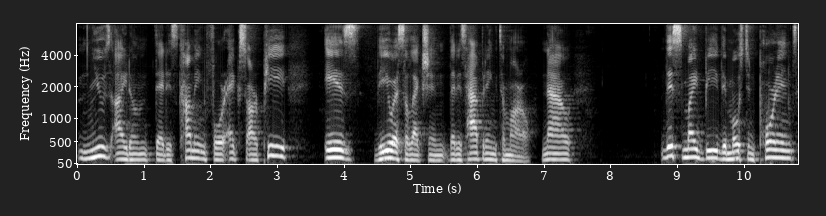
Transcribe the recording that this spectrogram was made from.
news item that is coming for XRP is the US election that is happening tomorrow. Now, this might be the most important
